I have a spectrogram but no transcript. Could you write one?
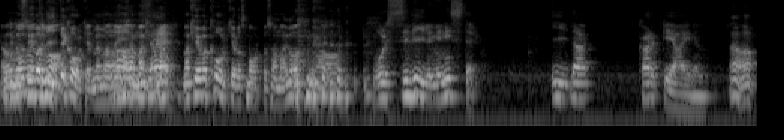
det man måste ju vara lite korkad, men man, Ja, man, man, kan, man, man kan ju vara korkad och smart på samma gång. Ja, Vår civilminister. Ida Karkiainen. Ja,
